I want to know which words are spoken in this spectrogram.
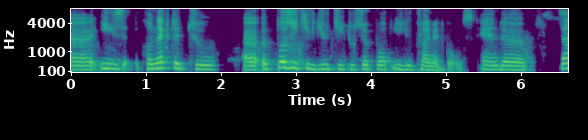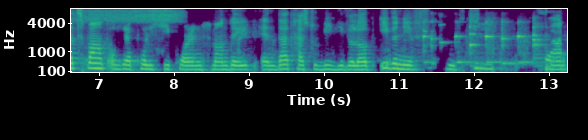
uh, is connected to uh, a positive duty to support EU climate goals. And uh, that's part of their policy coherence mandate, and that has to be developed, even if we see that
